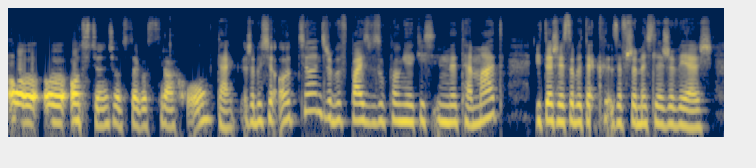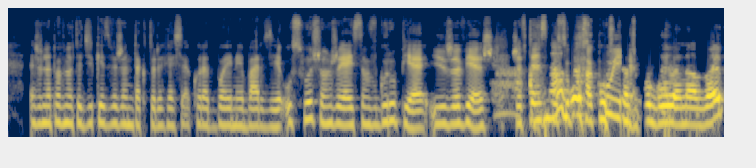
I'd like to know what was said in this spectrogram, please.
o, o, odciąć od tego strachu. Tak, żeby się odciąć, żeby wpaść w zupełnie jakiś inny temat. I też ja sobie tak zawsze myślę, że wiesz, że na pewno te dzikie zwierzęta, których ja się akurat boję najbardziej, usłyszą, że ja jestem w grupie i że wiesz, że w ten sposób hakuję. w ogóle nawet.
